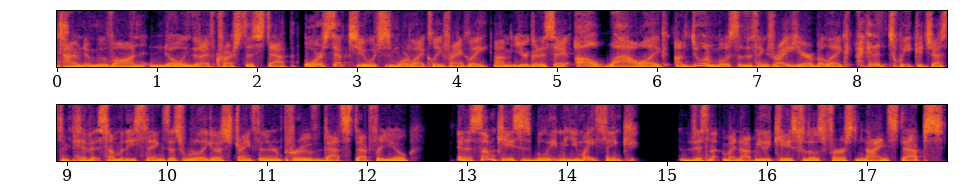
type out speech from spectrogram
Time to move on, knowing that I've crushed this step. Or step two, which is more likely, frankly, um, you're going to say, oh, wow, like I'm doing most of the things right here, but like I got to tweak, adjust, and pivot some of these things that's really going to strengthen and improve that step for you. And in some cases, believe me, you might think this might not be the case for those first nine steps.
